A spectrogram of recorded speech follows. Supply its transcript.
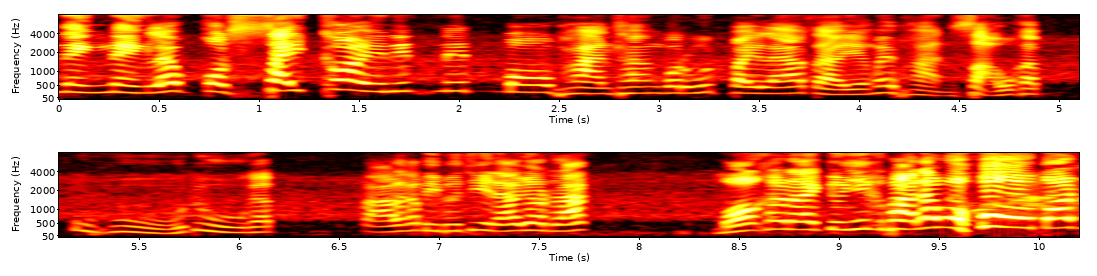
เน่งๆแล้วกดไซส์ก้อยนิดๆบอลผ่านทางบอลวุฒไปแล้ว แต่ยังไม่ผ่านเสาครับโอ้โหดูครับ ปาแล้วก็มีพื้นที่แล้วยอดรักมองข้างในเกือบยิงผ่านแล้วโอ้โหบอล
